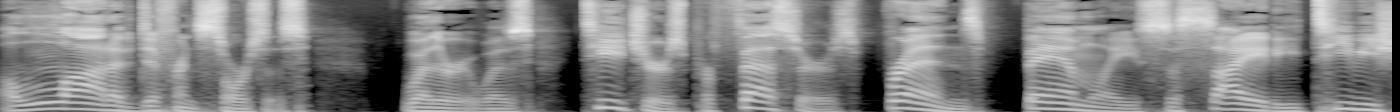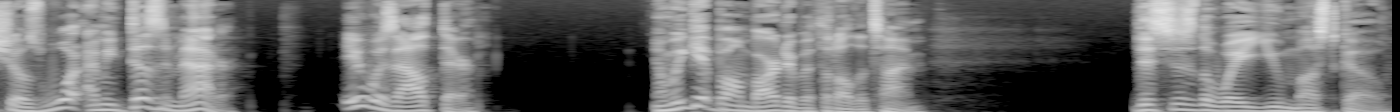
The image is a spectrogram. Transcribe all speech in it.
a lot of different sources, whether it was teachers, professors, friends, family, society, TV shows, what I mean, doesn't matter. It was out there. And we get bombarded with it all the time. This is the way you must go.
